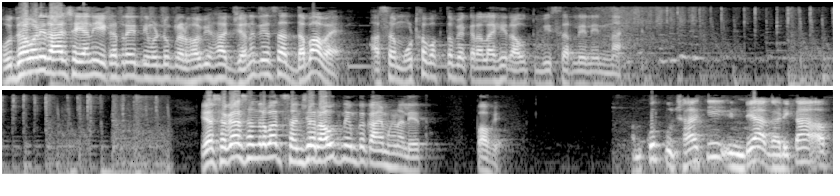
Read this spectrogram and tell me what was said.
उद्धव आणि राज यांनी एकत्र येत निवडणूक लढवावी हा जनतेचा दबाव आहे असं मोठं वक्तव्य करायलाही राऊत विसरलेले नाही या सगळ्या संदर्भात संजय राऊत नेमकं काय म्हणाले पाहूया. हमको पूछा कि इंडिया आघाड़ी का अब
